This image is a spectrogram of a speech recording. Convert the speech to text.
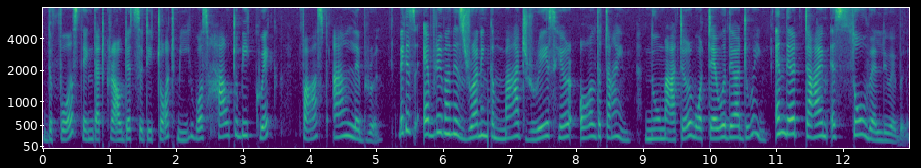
The first thing that crowded city taught me was how to be quick, fast, and liberal. Because everyone is running a mad race here all the time, no matter whatever they are doing. And their time is so valuable.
